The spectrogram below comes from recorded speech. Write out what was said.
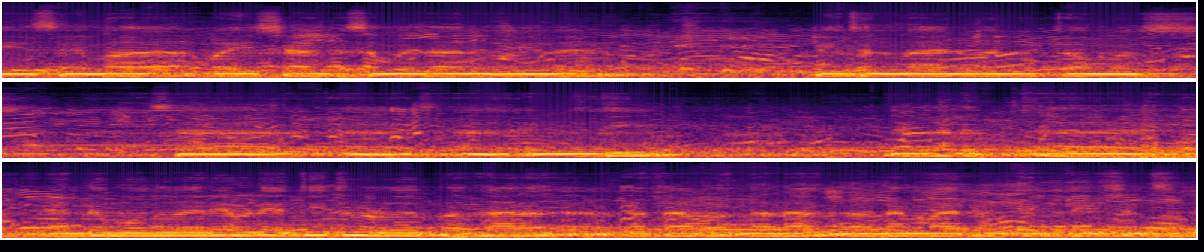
ഈ സിനിമ വൈശാഖ് സംവിധാനം ചെയ്ത് പീറ്റർ നാരിമൻ തോമസ് നിധി ഞങ്ങൾ രണ്ട് മൂന്ന് പേരെ ഇവിടെ എത്തിയിട്ടുള്ളത് പ്രധാന കഥാ നട നടന്മാരും ടെക്നീഷ്യൻസും.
